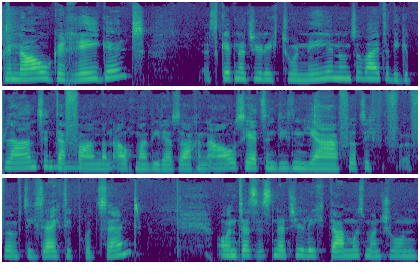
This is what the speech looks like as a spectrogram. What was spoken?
genau geregelt. Es gibt natürlich Tourneen und so weiter, die geplant sind. Da fahren dann auch mal wieder Sachen aus. Jetzt in diesem Jahr 40, 50, 60 Prozent. Und das ist natürlich, da muss man schon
